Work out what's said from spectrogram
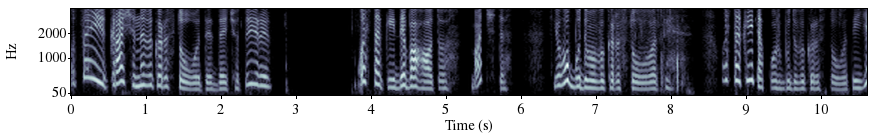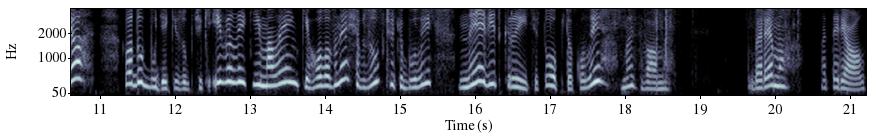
4. Оцей краще не використовувати D4. Ось такий, де багато. Бачите? Його будемо використовувати. Ось такий також буду використовувати. Я кладу будь-які зубчики. І великі, і маленькі. Головне, щоб зубчики були не відкриті. Тобто, коли ми з вами беремо матеріал.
